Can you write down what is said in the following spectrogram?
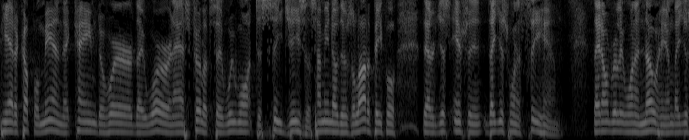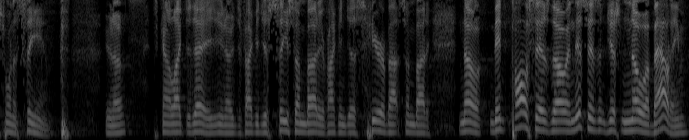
he had a couple of men that came to where they were and asked Philip, said, "We want to see Jesus." I mean, know there's a lot of people that are just interested. In, they just want to see him. They don't really want to know him. They just want to see him. you know. It's kind of like today, you know, if I could just see somebody, if I can just hear about somebody. No. Then Paul says, though, and this isn't just know about him.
